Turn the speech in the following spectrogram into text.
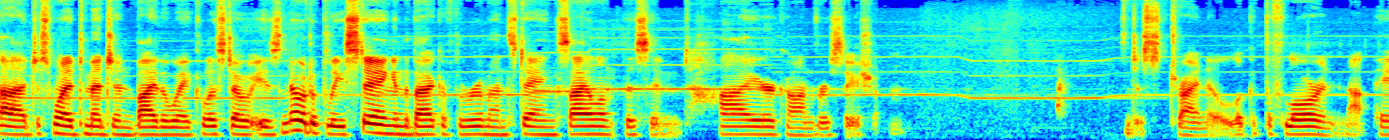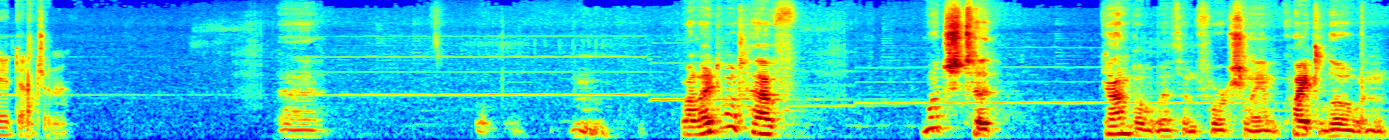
uh, just wanted to mention, by the way, Callisto is notably staying in the back of the room and staying silent this entire conversation. Just trying to look at the floor and not pay attention. uh, hmm. well i don't have much to gamble with unfortunately i'm quite low in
